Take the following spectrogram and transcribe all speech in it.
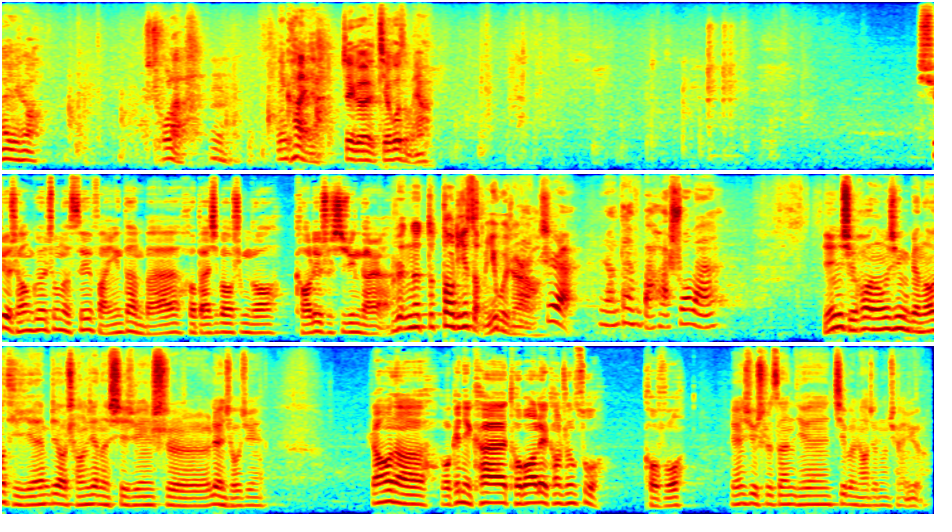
来，医生，出来了。嗯，您看一下这个结果怎么样？血常规中的 C 反应蛋白和白细胞升高，考虑是细菌感染。不是，那到到底怎么一回事啊？是，让大夫把话说完。引起化脓性扁桃体炎比较常见的细菌是链球菌。然后呢，我给你开头孢类抗生素，口服，连续吃三天，基本上就能痊愈了。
